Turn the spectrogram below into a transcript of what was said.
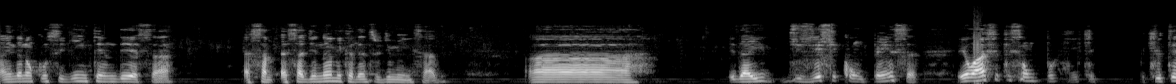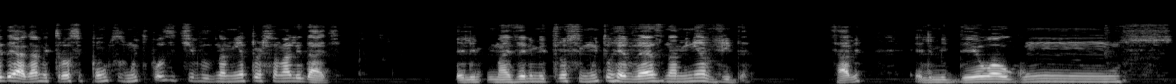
ainda não consegui entender essa essa, essa dinâmica dentro de mim, sabe? Ah, e daí dizer se compensa, eu acho que são que, que o TDAH me trouxe pontos muito positivos na minha personalidade ele, mas ele me trouxe muito revés na minha vida, sabe? Ele me deu alguns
